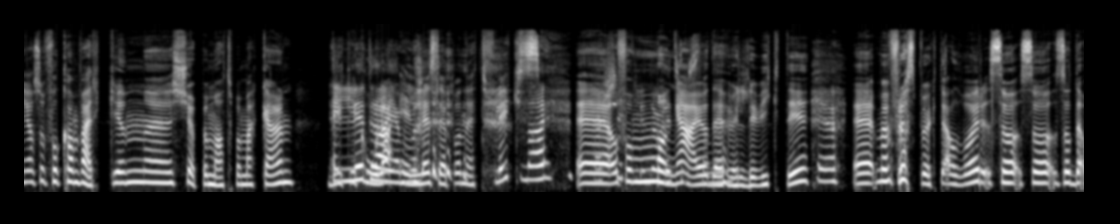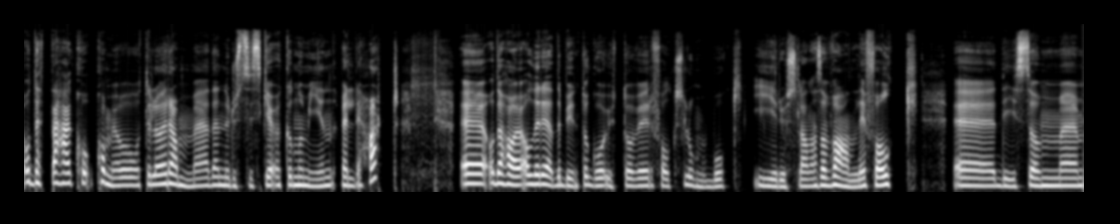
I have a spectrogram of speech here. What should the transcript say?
Ja, så folk kan verken eh, kjøpe mat på Mækkern, drikke cola eller se på Netflix. Nei. Eh, og for mange er jo det veldig viktig. Ja. Eh, men fra spøk til alvor, så, så, så det, Og dette her kommer jo til å ramme den russiske økonomien veldig hardt. Eh, og det har jo allerede begynt å gå utover folks lommebok i Russland. Altså vanlige folk. Eh, de som eh,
